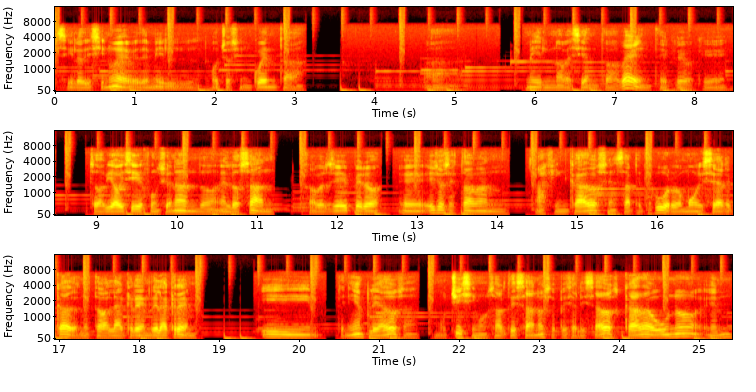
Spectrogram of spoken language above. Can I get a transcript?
siglo XIX, de 1850 a 1920, creo que todavía hoy sigue funcionando en Lausanne, Fabergé, pero eh, ellos estaban afincados en San Petersburgo, muy cerca de donde estaba la creme de la creme. Y tenía empleados a muchísimos artesanos especializados, cada uno en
